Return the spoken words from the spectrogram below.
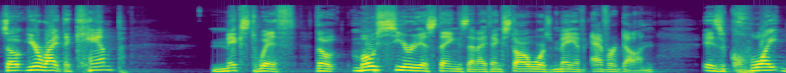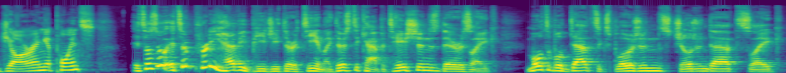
So you're right, the camp mixed with the most serious things that I think Star Wars may have ever done is quite jarring at points. It's also it's a pretty heavy PG-13. Like there's decapitations, there's like multiple deaths, explosions, children deaths, like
